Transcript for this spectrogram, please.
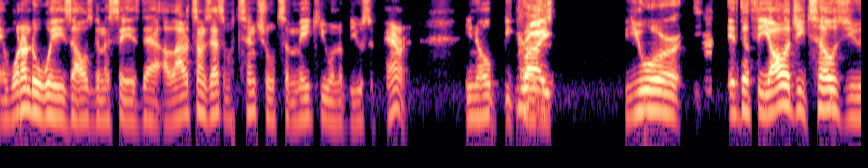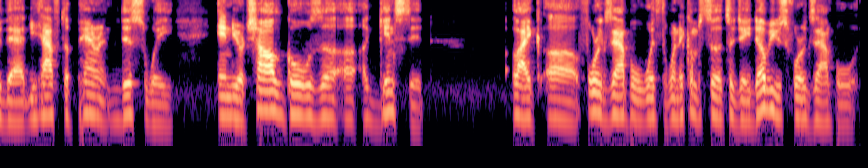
And one of the ways I was gonna say is that a lot of times that's a potential to make you an abusive parent. You know, because right. you're if the theology tells you that you have to parent this way, and your child goes uh, uh, against it, like uh for example, with when it comes to to JWs, for example,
